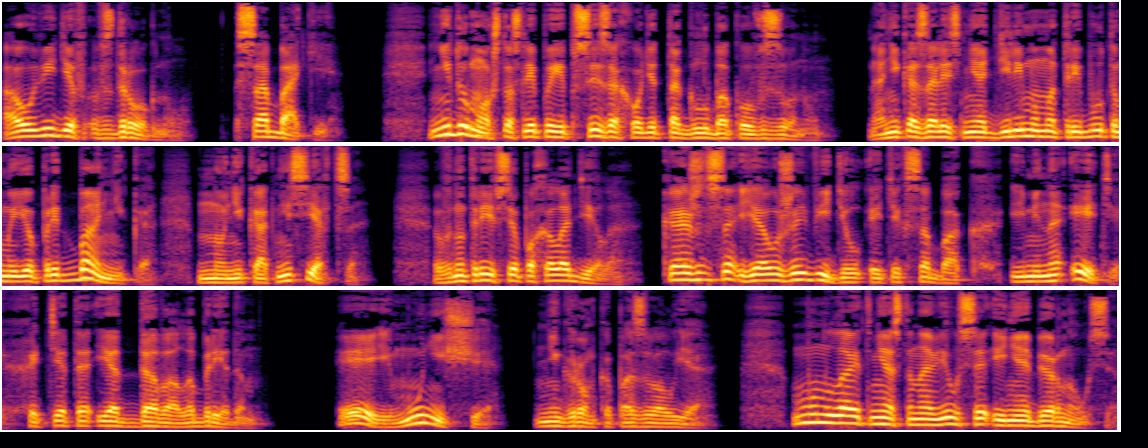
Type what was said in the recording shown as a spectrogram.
а увидев, вздрогнул. Собаки. Не думал, что слепые псы заходят так глубоко в зону. Они казались неотделимым атрибутом ее предбанника, но никак не сердца. Внутри все похолодело. Кажется, я уже видел этих собак, именно этих, хоть это и отдавало бредом. «Эй, Мунище!» — негромко позвал я. Мунлайт не остановился и не обернулся,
